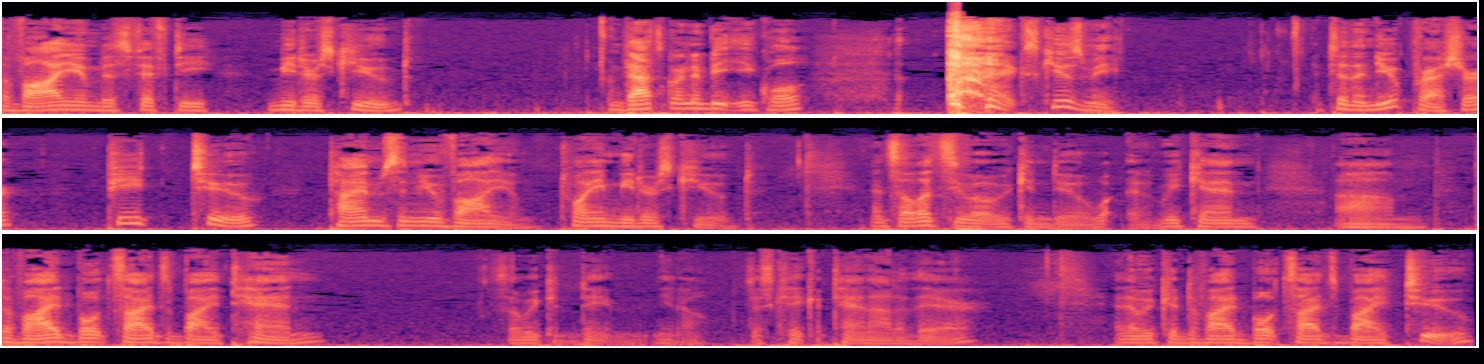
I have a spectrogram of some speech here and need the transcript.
The volume is 50 meters cubed. That's going to be equal excuse me. To the new pressure P2 times the new volume 20 meters cubed. And so let's see what we can do. We can um, divide both sides by 10 so we can you know just take a 10 out of there. And then we could divide both sides by 2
